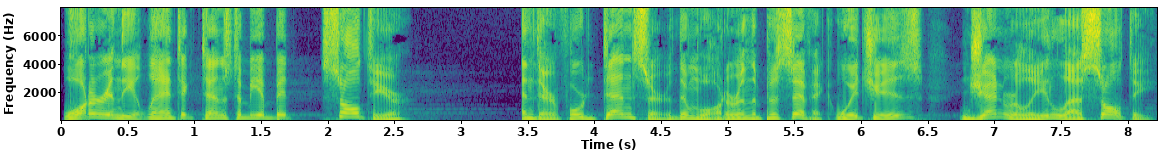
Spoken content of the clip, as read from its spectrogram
Water in the Atlantic tends to be a bit saltier and therefore denser than water in the Pacific, which is generally less salty.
